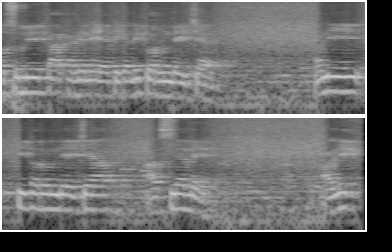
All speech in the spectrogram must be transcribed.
वसुली कारखान्याने या ठिकाणी करून द्यायची आहे आणि ती करून द्यायच्या असल्याने अनेक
